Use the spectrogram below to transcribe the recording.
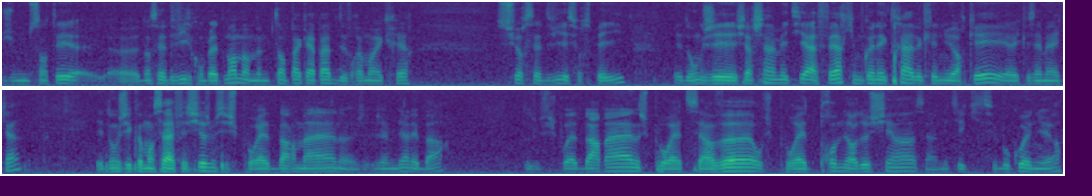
je, me sentais euh, dans cette ville complètement, mais en même temps pas capable de vraiment écrire sur cette ville et sur ce pays. Et donc j'ai cherché un métier à faire qui me connecterait avec les New-Yorkais et avec les Américains. Et donc j'ai commencé à réfléchir, je me suis dit je pourrais être barman, j'aime bien les bars. Je pourrais être barman, je pourrais être serveur, ou je pourrais être promeneur de chiens, c'est un métier qui se fait beaucoup à New York.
